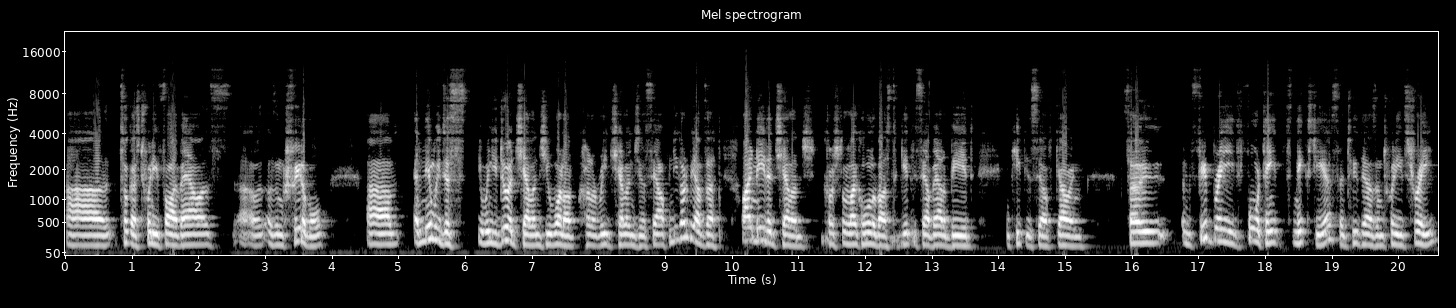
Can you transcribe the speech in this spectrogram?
Uh, took us 25 hours. Uh, it was incredible. Um, and then we just, when you do a challenge, you want to kind of re challenge yourself. And you've got to be able to, I need a challenge, Kushla, like all of us, to get yourself out of bed and keep yourself going. So in February 14th next year, so 2023,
